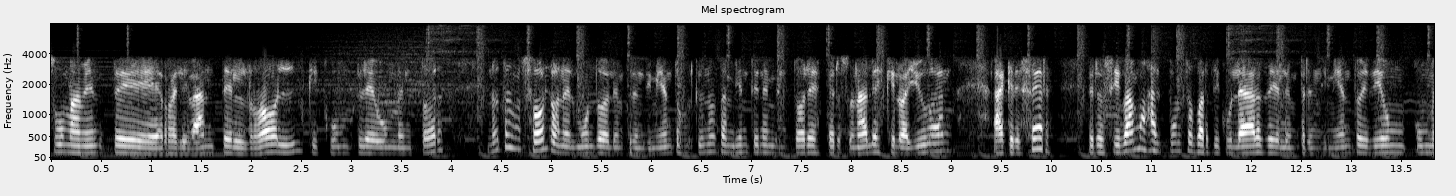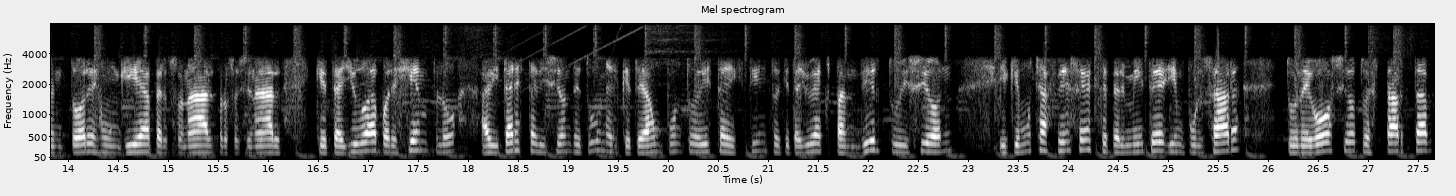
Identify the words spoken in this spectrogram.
sumamente relevante el rol que cumple un mentor no tan solo en el mundo del emprendimiento, porque uno también tiene mentores personales que lo ayudan a crecer. Pero si vamos al punto particular del emprendimiento, hoy día un, mentor es un guía personal, profesional, que te ayuda, por ejemplo, a evitar esta visión de túnel, que te da un punto de vista distinto, que te ayuda a expandir tu visión y que muchas veces te permite impulsar tu negocio, tu startup,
